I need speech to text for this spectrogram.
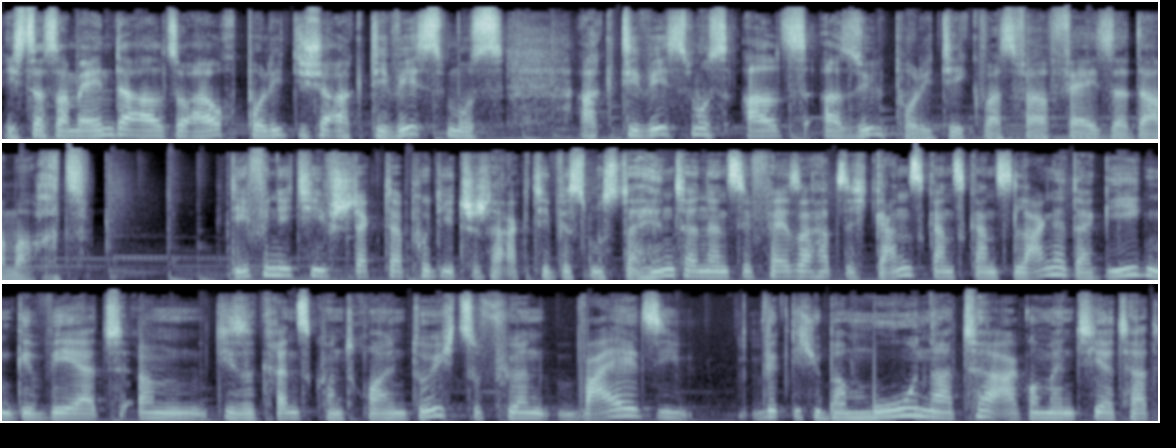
Ist das am Ende also auch politischer Aktivismus? Aktivismus als Asylpolitik, was Frau Faeser da macht? Definitiv steckt da politischer Aktivismus dahinter. Nancy Faeser hat sich ganz, ganz, ganz lange dagegen gewehrt, ähm, diese Grenzkontrollen durchzuführen, weil sie wirklich über Monate argumentiert hat,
